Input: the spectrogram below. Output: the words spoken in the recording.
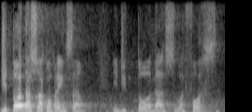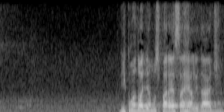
de toda a sua compreensão e de toda a sua força. E quando olhamos para essa realidade,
